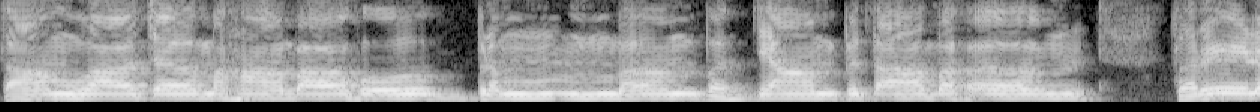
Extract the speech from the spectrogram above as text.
ताम वाच महाबाहो ब्रह्म पद्याम पितामह। त्वरेण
